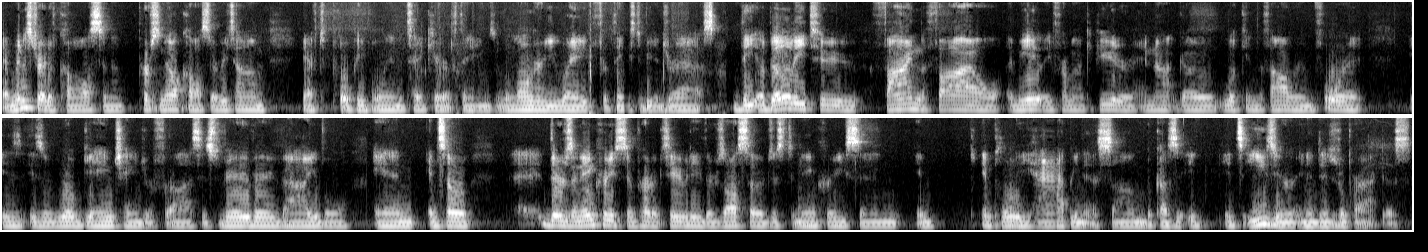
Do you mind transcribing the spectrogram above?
administrative cost and a personnel cost every time you have to pull people in to take care of things the longer you wait for things to be addressed. The ability to find the file immediately from my computer and not go look in the file room for it is, is a real game changer for us. It's very, very valuable. And and so there's an increase in productivity. There's also just an increase in, in employee happiness um, because it, it's easier in a digital practice.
